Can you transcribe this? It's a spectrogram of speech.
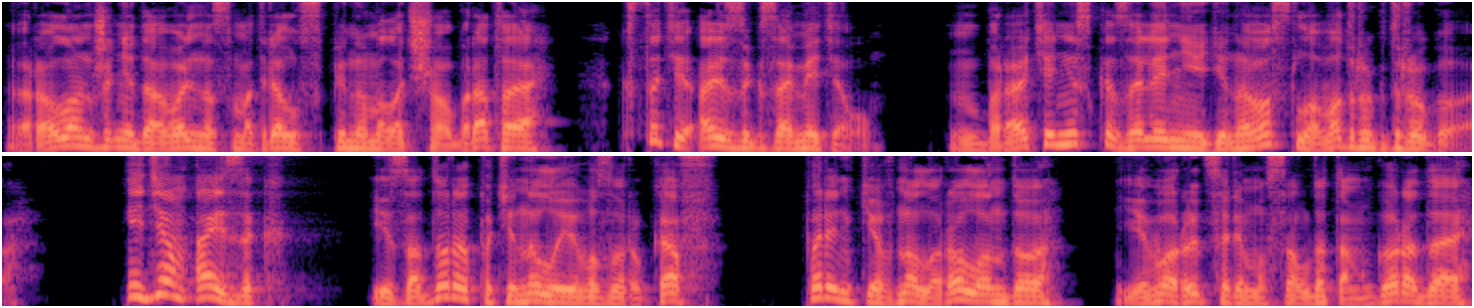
Роланд же недовольно смотрел в спину младшего брата. Кстати, Айзек заметил. Братья не сказали ни единого слова друг другу. «Идём, Айзек!» Изадора потянула его за рукав. Парень кивнул Роланду, его рыцарям и солдатам города,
